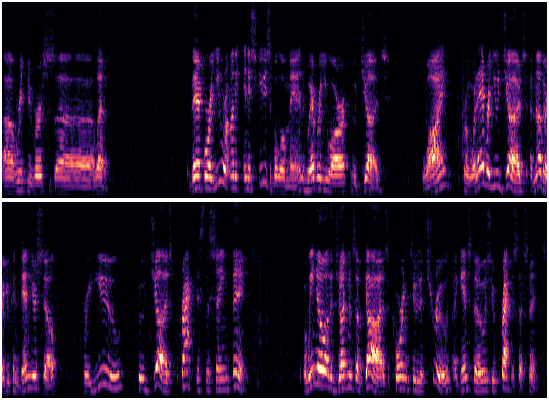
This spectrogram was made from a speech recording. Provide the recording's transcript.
we'll read through verse uh, 11. Therefore you are un- inexcusable, O man, whoever you are who judge. Why? From whatever you judge another, you condemn yourself, for you who judge practice the same things. But we know the judgments of God is according to the truth against those who practice such things.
